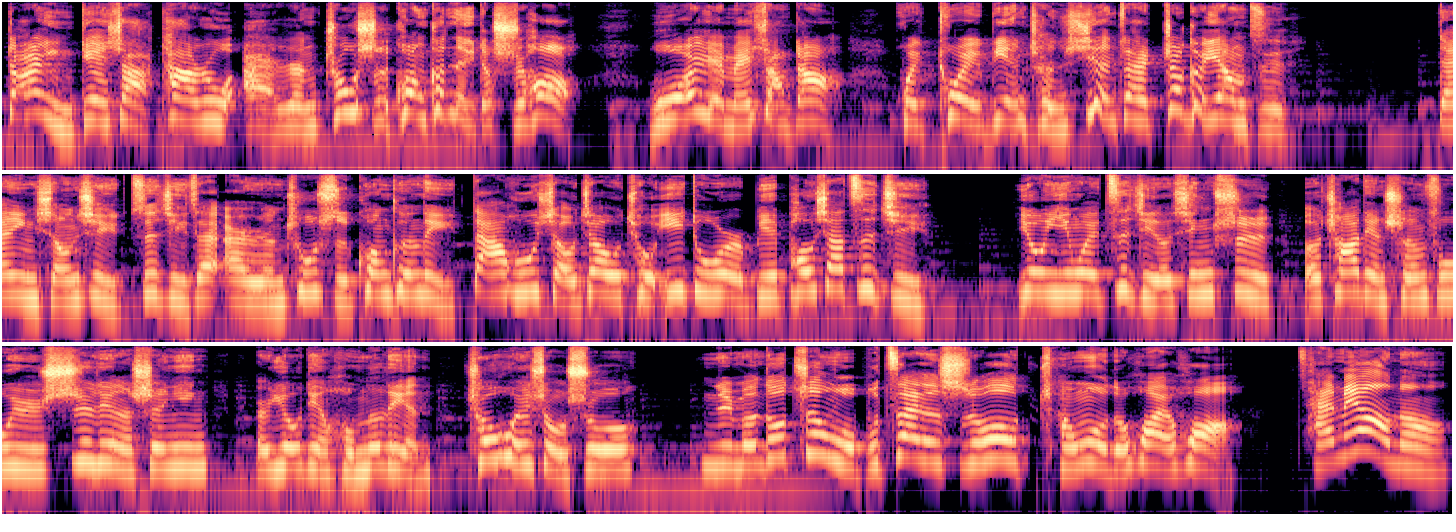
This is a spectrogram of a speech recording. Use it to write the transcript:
丹影殿下踏入矮人初始矿坑里的时候，我也没想到会蜕变成现在这个样子。丹影想起自己在矮人初始矿坑里大呼小叫，求伊图尔别抛下自己。又因为自己的心事而差点臣服于试炼的声音，而有点红了脸，抽回手说：“你们都趁我不在的时候讲我的坏话，才没有呢！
